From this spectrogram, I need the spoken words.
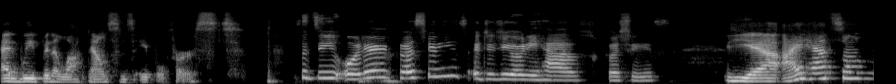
and we've been in lockdown since April 1st. So, do you order groceries, or did you already have groceries? Yeah, I had some.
